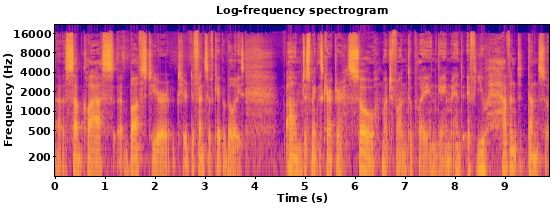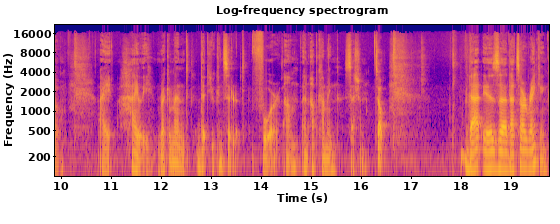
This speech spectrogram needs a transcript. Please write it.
uh, subclass uh, buffs to your to your defensive capabilities, um, just make this character so much fun to play in game. And if you haven't done so, I highly recommend that you consider it for um, an upcoming session. So that is uh, that's our ranking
